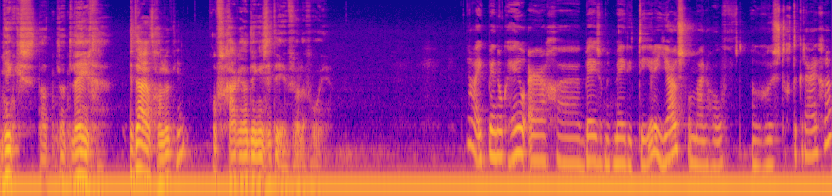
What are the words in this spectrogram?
niks, dat, dat lege? Is daar het geluk in? Of ga ik daar dingen zitten invullen voor je? Nou, ik ben ook heel erg uh, bezig met mediteren, juist om mijn hoofd rustig te krijgen.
